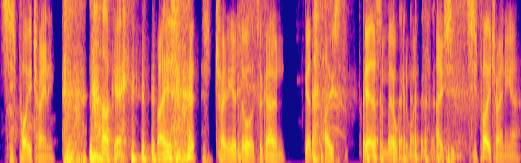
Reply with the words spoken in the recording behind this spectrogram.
She's potty training, okay. right? training her daughter to go and get the post, get her some milk in the morning. No, she, she's potty training her,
